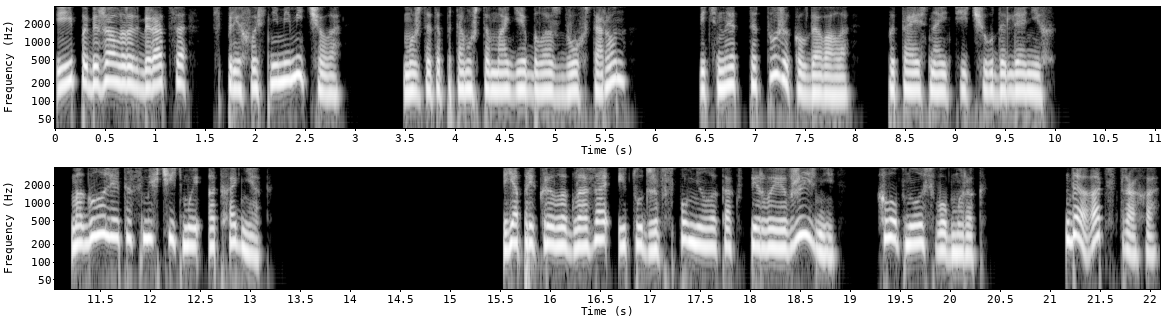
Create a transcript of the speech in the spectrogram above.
и побежала разбираться с прихвостнями Митчелла. Может, это потому, что магия была с двух сторон? Ведь Нетта тоже колдовала, пытаясь найти чудо для них. Могло ли это смягчить мой отходняк? Я прикрыла глаза и тут же вспомнила, как впервые в жизни хлопнулась в обморок. Да, от страха.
